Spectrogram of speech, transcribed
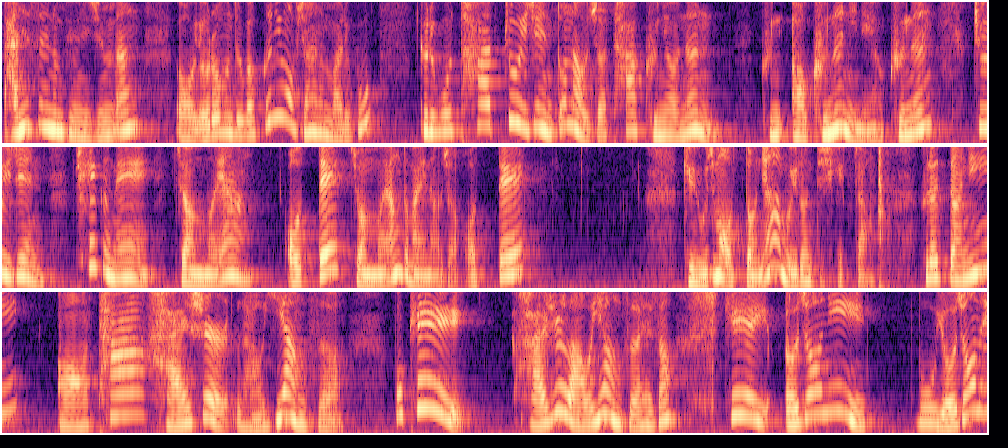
많이 쓰이는 표현이지만, 어, 여러분들과 끊임없이 하는 말이고, 그리고 타 쪼이진 또 나오죠. 타 그녀는, 그, 어, 그는이네요. 그는 쪼이진 최근에 怎么样? 어때? 怎么样도 많이 나오죠. 어때? 걔 요즘 어떠냐? 뭐 이런 뜻이겠죠. 그랬더니 어, 他还是老样子. 오케이.还是老样子 해서 걔 여전히 뭐 여전해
